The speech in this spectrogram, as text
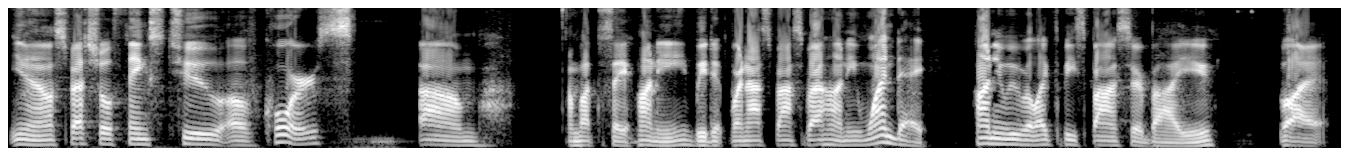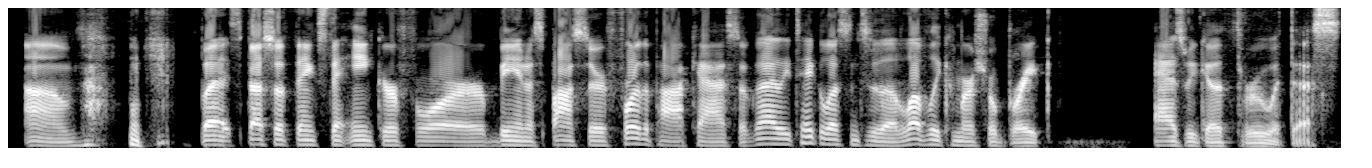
You know, special thanks to, of course, um, I'm about to say Honey. We did, we're not sponsored by Honey. One day, Honey, we would like to be sponsored by you, but um, but special thanks to Anchor for being a sponsor for the podcast. So gladly take a listen to the lovely commercial break as we go through with this.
